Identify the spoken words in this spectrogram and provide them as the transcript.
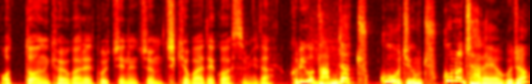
어떤 결과를 볼지는 좀 지켜봐야 될 것 같습니다. 그리고 남자 축구 지금 축구는 잘해요. 그죠?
